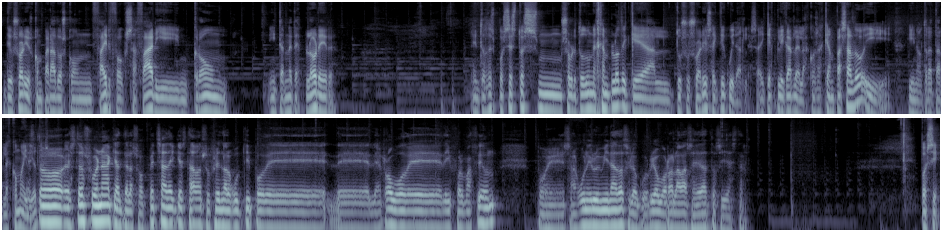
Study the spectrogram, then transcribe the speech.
de usuarios comparados con Firefox, Safari, Chrome, Internet Explorer. Entonces, pues esto es sobre todo un ejemplo de que a tus usuarios hay que cuidarles, hay que explicarles las cosas que han pasado y, no tratarles como idiotas. Esto, esto, suena que ante la sospecha de que estaban sufriendo algún tipo de, de, robo de, de, información, pues a algún iluminado se le ocurrió borrar la base de datos y ya está. Pues sí,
